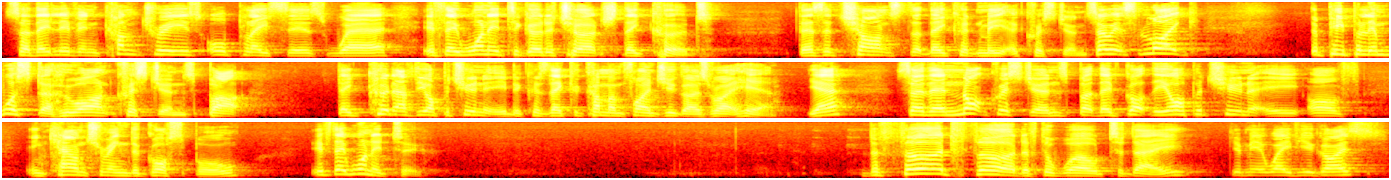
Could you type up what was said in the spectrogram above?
So they live in countries or places where if they wanted to go to church, they could. There's a chance that they could meet a Christian. So it's like the people in Worcester who aren't Christians, but they could have the opportunity because they could come and find you guys right here. Yeah? So they're not Christians, but they've got the opportunity of encountering the gospel if they wanted to. The third third of the world today, give me a wave, you guys,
